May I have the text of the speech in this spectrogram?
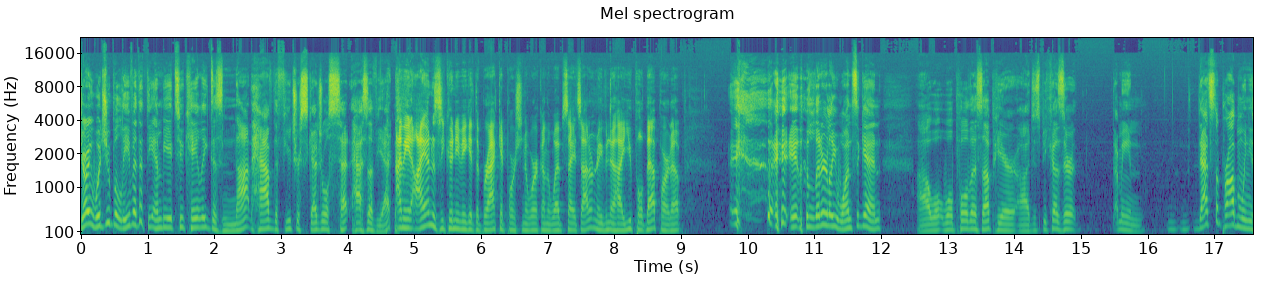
Joey, would you believe it that the NBA 2K League does not have the future schedule set as of yet? I mean, I honestly couldn't even get the bracket portion to work on the website, so I don't even know how you pulled that part up. it literally, once again, uh, we'll, we'll pull this up here uh, just because there, I mean, that's the problem when you.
